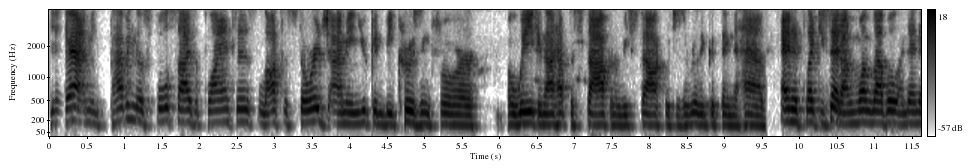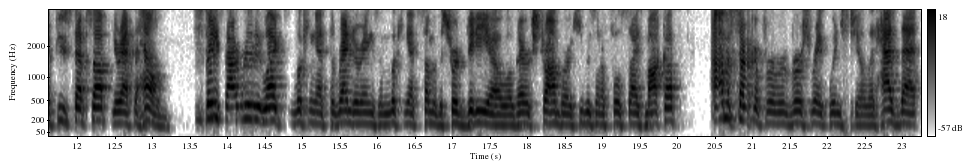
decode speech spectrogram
Yeah, I mean, having those full size appliances, lots of storage. I mean, you can be cruising for a week and not have to stop and restock, which is a really good thing to have. and it's like you said on one level, and then a few steps up, you're at the helm. Mm-hmm. Space, I really liked looking at the renderings and looking at some of the short video of Eric Stromberg. He was on a full size mock up. I'm a sucker for a reverse rake windshield that has that,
